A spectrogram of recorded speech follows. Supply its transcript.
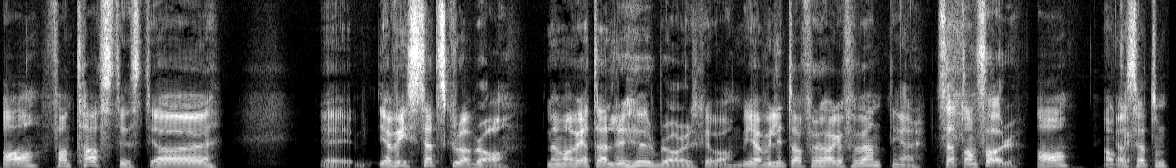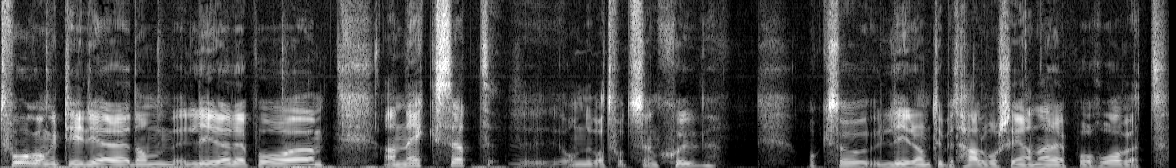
Ja, fantastiskt. Jag, eh, jag visste att det skulle vara bra, men man vet aldrig hur bra det ska vara. Jag vill inte ha för höga förväntningar. Sett dem förr? Ja, jag Okej. har sett dem två gånger tidigare. De lirade på eh, Annexet, eh, om det var 2007. Och så lirade de typ ett halvår senare på Hovet.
